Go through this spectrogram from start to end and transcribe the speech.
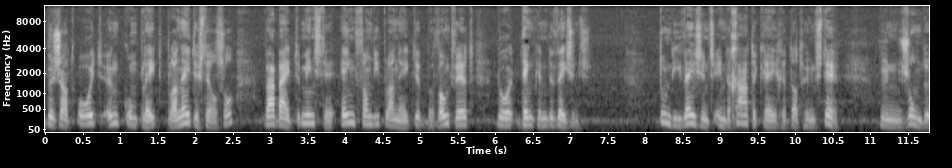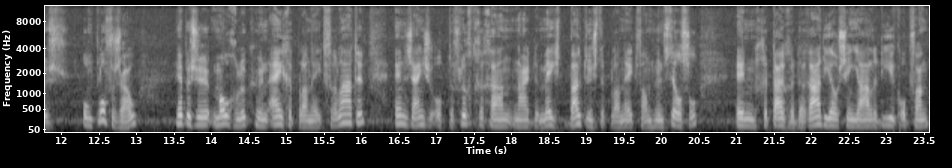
bezat ooit een compleet planetenstelsel waarbij tenminste één van die planeten bewoond werd door denkende wezens. Toen die wezens in de gaten kregen dat hun ster, hun zon dus, ontploffen zou, hebben ze mogelijk hun eigen planeet verlaten en zijn ze op de vlucht gegaan naar de meest buitenste planeet van hun stelsel. En getuigen de radiosignalen die ik opvang,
